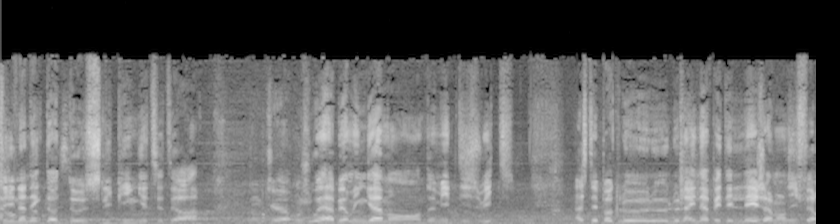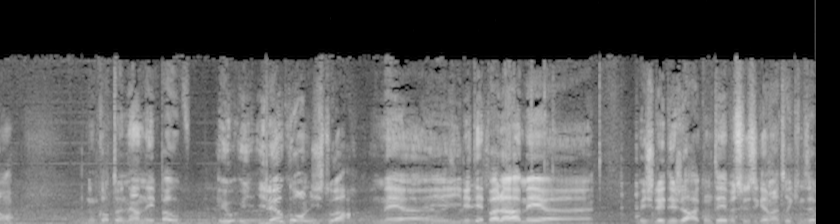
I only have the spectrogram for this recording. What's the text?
C'est une anecdote de sleeping, etc. Donc euh, on jouait à Birmingham en 2018. À cette époque, le, le- le line-up était légèrement différent. Donc Antonin n'est pas au- Il est au courant de l'histoire, mais euh, il n'était pas là, mais, euh, mais je l'ai déjà raconté parce que c'est quand même un truc qui nous a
